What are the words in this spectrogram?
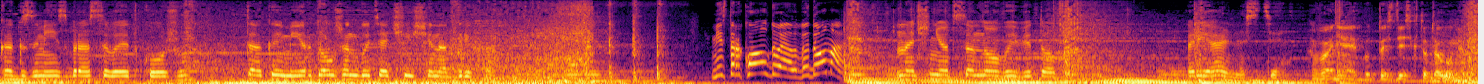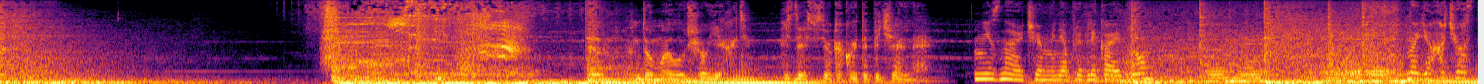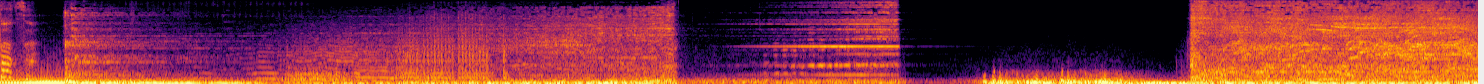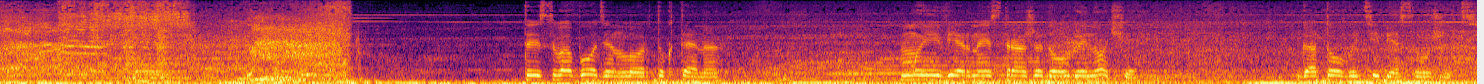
Как змей сбрасывает кожу, так и мир должен быть очищен от греха. Мистер Колдуэлл, вы дома? Начнется новый виток реальности. Воняет, будто здесь кто-то умер. Думаю, лучше уехать. Здесь все какое-то печальное. Не знаю, чем меня привлекает дом, я хочу остаться. Ты свободен, лорд Туктена. Мы, верные стражи долгой ночи, готовы тебе служить.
